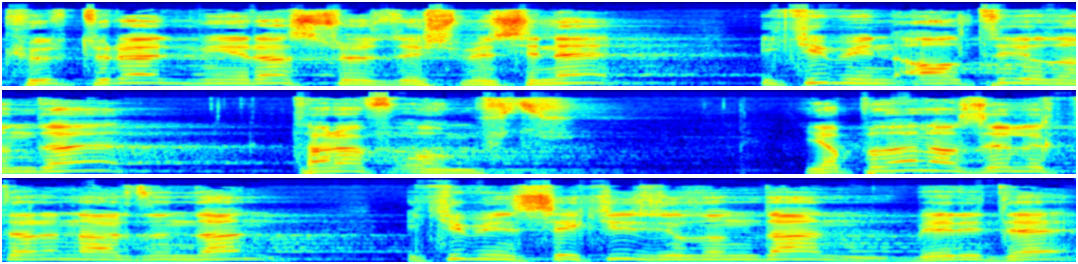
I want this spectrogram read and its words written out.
kültürel miras sözleşmesine 2006 yılında taraf olmuştur. Yapılan hazırlıkların ardından 2008 yılından beri de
